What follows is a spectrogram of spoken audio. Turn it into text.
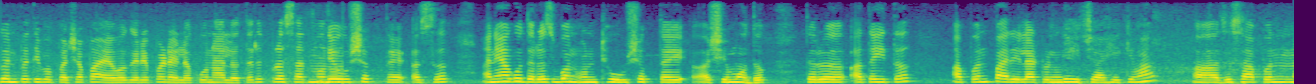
गणपती बाप्पाच्या पाया वगैरे पडायला कोण आलं तर प्रसाद म्हणून देऊ शकताय असं. आणि अगोदरच बनवून ठेवू शकताय असे मोदक. तर आता इथं आपण पारी लाटून घ्यायची आहे किंवा जसं आपण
